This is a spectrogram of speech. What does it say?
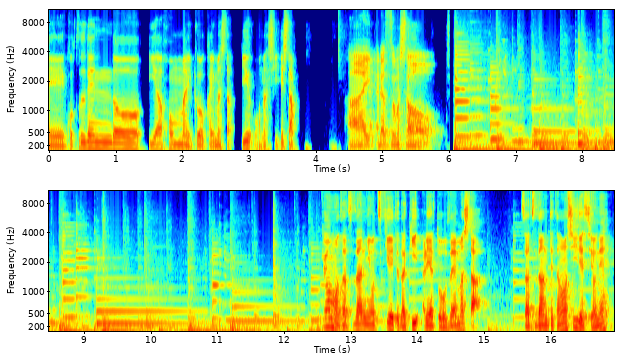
えー骨伝導イヤホンマイクを買いましたというお話でした。はい、ありがとうございました。今日も雑談にお付き合いいただきありがとうございました。雑談って楽しいですよね。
